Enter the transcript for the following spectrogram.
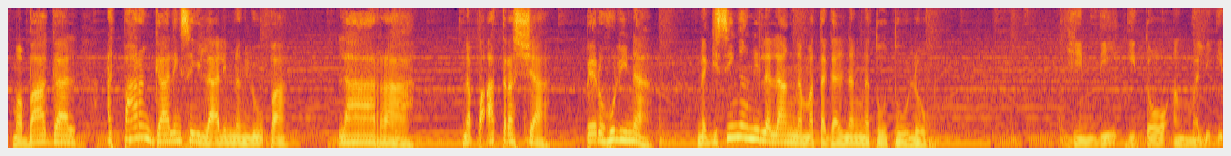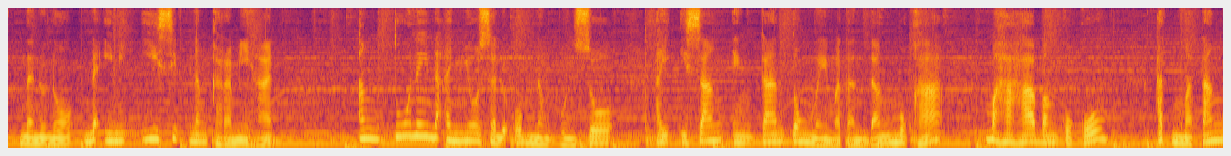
mabagal, at parang galing sa ilalim ng lupa. Lara! Napaatras siya, pero huli na. Nagising ang nilalang na matagal nang natutulog. Hindi ito ang maliit na nuno na iniisip ng karamihan. Ang tunay na anyo sa loob ng punso ay isang engkantong may matandang mukha, mahahabang kuko, at matang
